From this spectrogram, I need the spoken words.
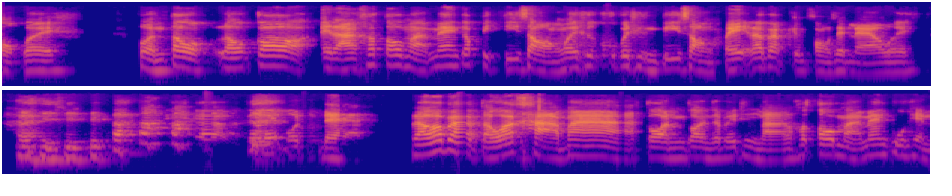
ตกเลยฝนตกแล้วก็ไอ้ร้านข้าวต้มอะแม่งก็ปิดตีสองเว้ยคือกูไปถึงตีสองเป๊ะแล้วแบบเก็บของเสร็จแล้วเว้ยก็เลยอดแดด แล้วก็แบบแต่ว่าขามาก่อนก่อนจะไปถึงร้านข้าวต้มอะแม่งกูเห็น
